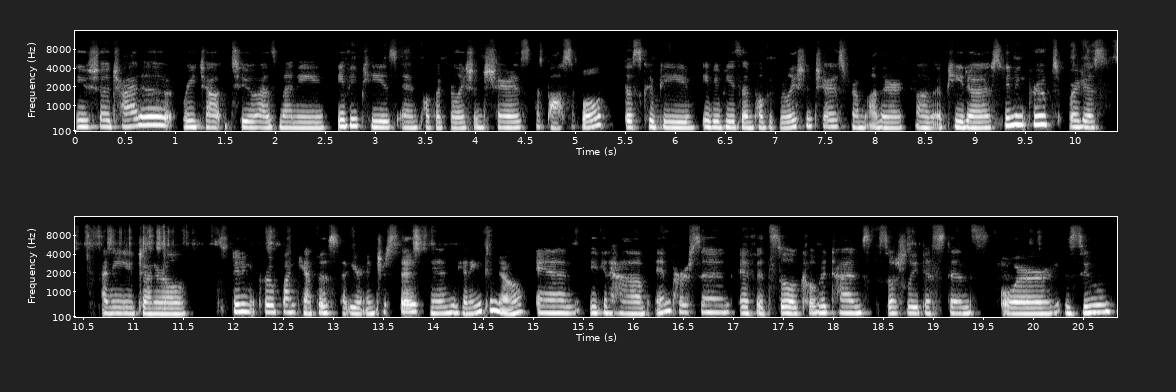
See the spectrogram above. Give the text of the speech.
you should try to reach out to as many EVPs and public relations chairs as possible. This could be EVPs and public relations chairs from other um, student groups or just any general student group on campus that you're interested in getting to know. And you can have in person, if it's still COVID times, socially distance or Zoom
